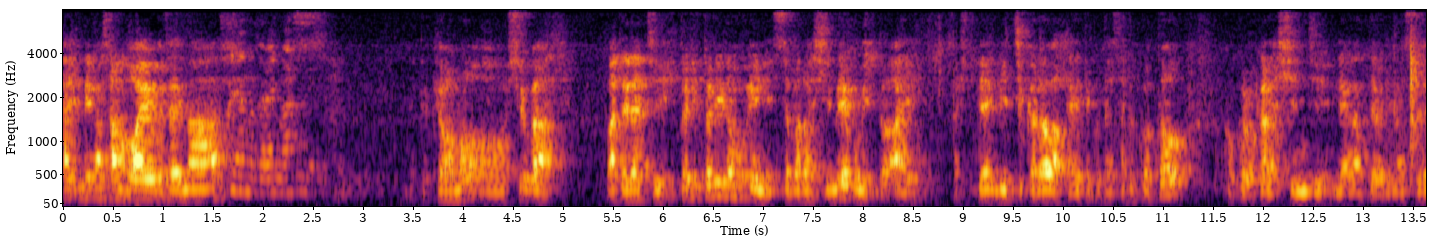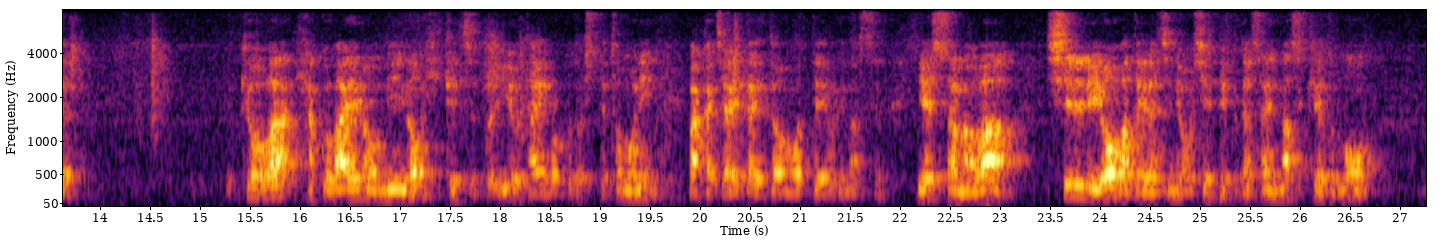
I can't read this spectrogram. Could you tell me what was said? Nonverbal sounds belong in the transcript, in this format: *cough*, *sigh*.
はい、皆さんおはようございます。おはようございます。えっと今日もお主が私たち一人一人の上に素晴らしい恵みと愛、そして道力を与えてくださることを心から信じ願っております。今日は100倍の実の秘訣という題目として共に分かち合いたいと思っております。イエス様は真理を私たちに教えてくださいますけれども、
